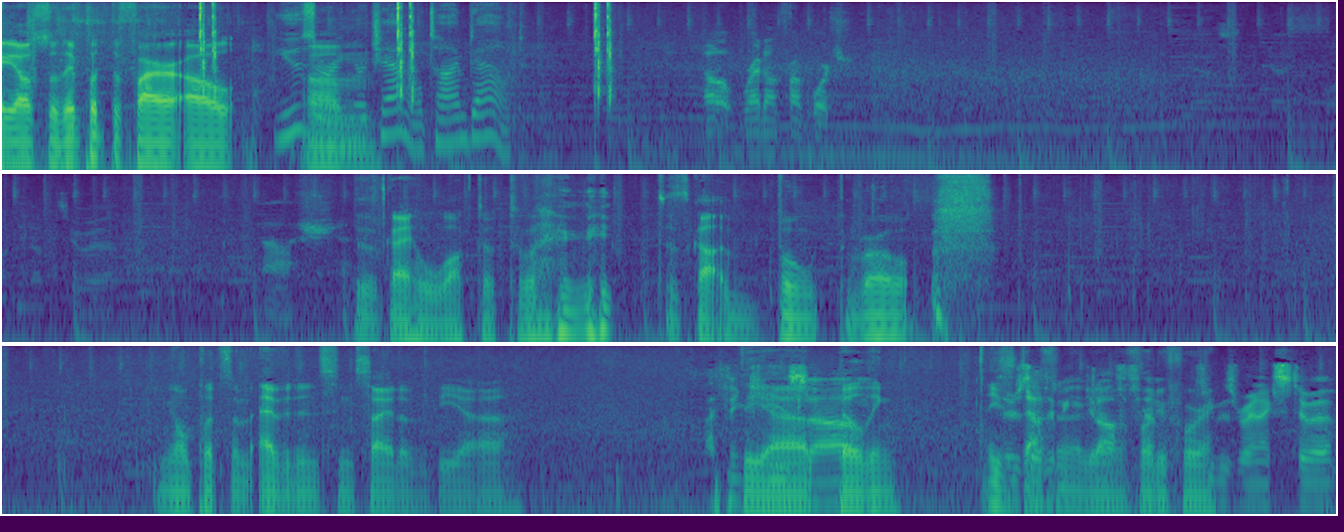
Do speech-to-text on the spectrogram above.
Alright, y'all, so they put the fire out. User in your Um, channel timed out. Oh, right on front porch. Oh shit. This guy who walked up to it just got boomed, bro. You gonna put some evidence inside of the uh I think the he's, uh um, building. He's there's nothing we can definitely on off 44. He was right next to it.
